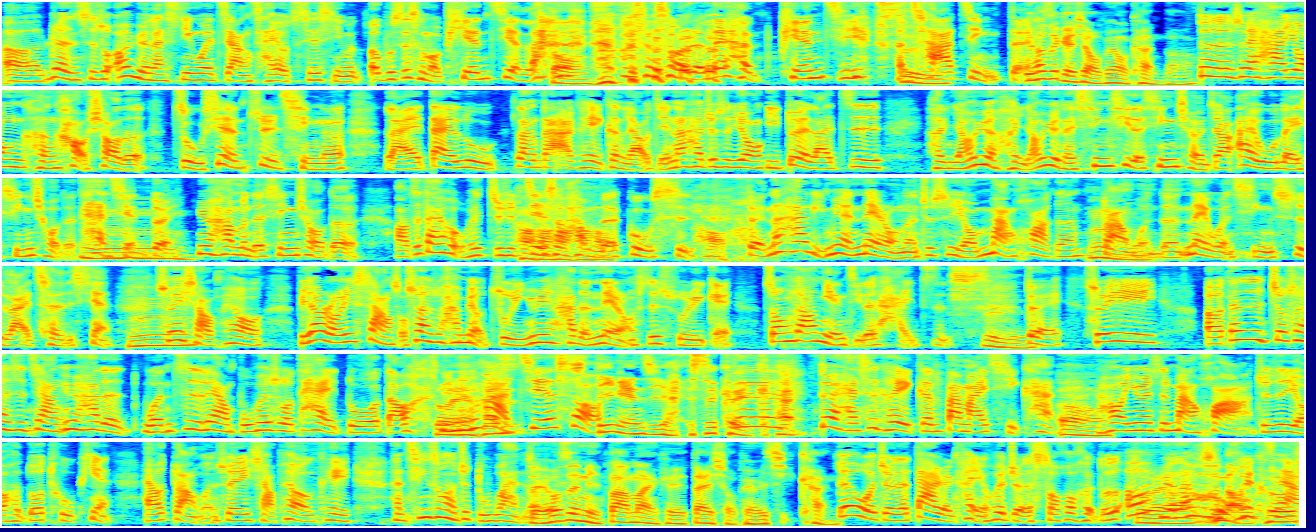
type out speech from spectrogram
呃，认识说，哦，原来是因为这样才有这些行为，而不是什么偏见啦，不是什么人类很偏激、很差劲。对，因为它是给小朋友看的。对对，所以他用很好笑的主线剧情呢来。带路，让大家可以更了解。那他就是用一对来自很遥远、很遥远的星系的星球，叫艾乌雷星球的探险队。因为他们的星球的，啊，这待会我会继续介绍他们的故事。对，那它里面的内容呢，就是由漫画跟短文的内文形式来呈现，所以小朋友比较容易上手。虽然说他没有注意，因为它的内容是属于给中高年级的孩子，是对，所以。呃，但是就算是这样，因为它的文字量不会说太多到你没办法接受，低年级还是可以看，对，还是可以跟爸妈一起看。然后因为是漫画，就是有很多图片，还有短文，所以小朋友可以很轻松的就读完了。对，或是你爸妈也可以带小朋友一起看。对，我觉得大人看也会觉得收获很多。哦，原来我会这样。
